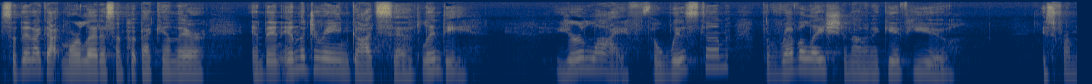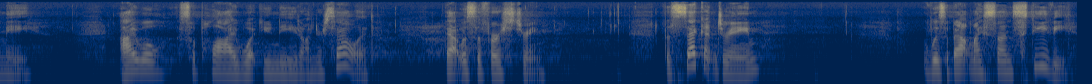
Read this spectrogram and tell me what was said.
So then I got more lettuce and put back in there. And then in the dream, God said, Lindy, your life, the wisdom, the revelation I'm going to give you is from me. I will supply what you need on your salad. That was the first dream. The second dream was about my son Stevie.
